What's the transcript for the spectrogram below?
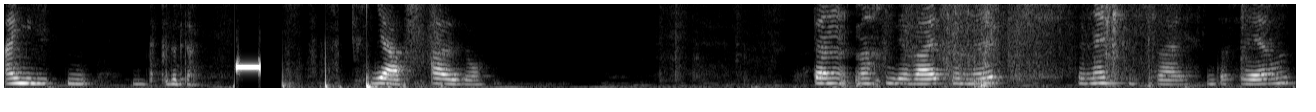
ein Minuten. Ja, also. Dann machen wir weiter mit den nächsten zwei. Und das wären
